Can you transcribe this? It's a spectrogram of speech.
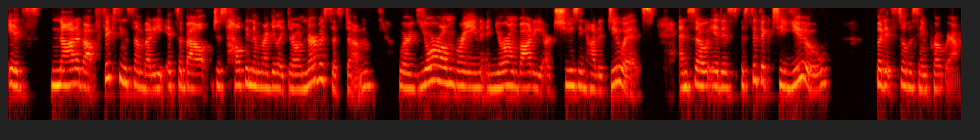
it's not about fixing somebody, it's about just helping them regulate their own nervous system where your own brain and your own body are choosing how to do it. And so it is specific to you, but it's still the same program.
